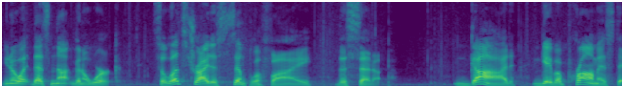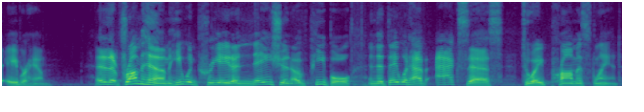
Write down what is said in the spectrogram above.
you know what, that's not going to work. So let's try to simplify the setup. God gave a promise to Abraham that from him he would create a nation of people and that they would have access to a promised land.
